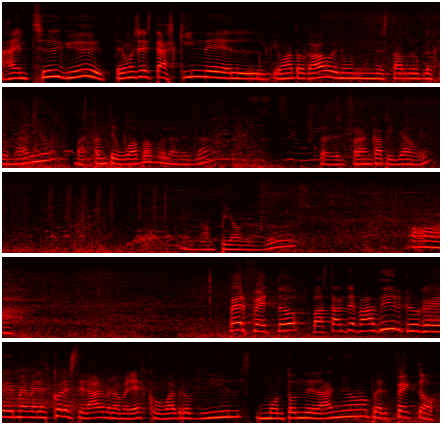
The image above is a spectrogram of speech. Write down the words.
I'm too good. Tenemos esta skin del que me ha tocado en un Star Drop legendario. Bastante guapa, pues la verdad. Esta del Frank ha pillado, ¿eh? Venga, han pillado los dos. Ah. Perfecto, bastante fácil. Creo que me merezco el estelar, me lo merezco. Cuatro kills, un montón de daño. Perfecto,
